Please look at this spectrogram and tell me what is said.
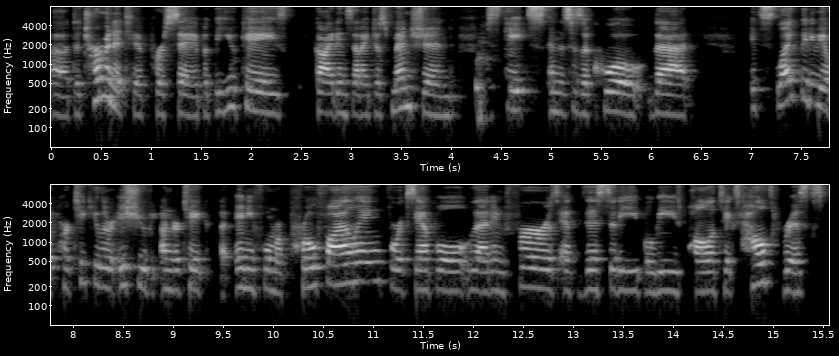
uh, determinative per se, but the UK's guidance that I just mentioned states, and this is a quote, that it's likely to be a particular issue if you undertake uh, any form of profiling, for example, that infers ethnicity, beliefs, politics, health risks,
